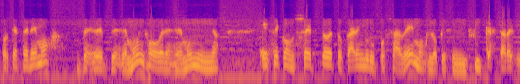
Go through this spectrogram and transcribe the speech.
Porque tenemos desde, desde muy jóvenes, desde muy niños, ese concepto de tocar en grupo, sabemos lo que significa estar aquí.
